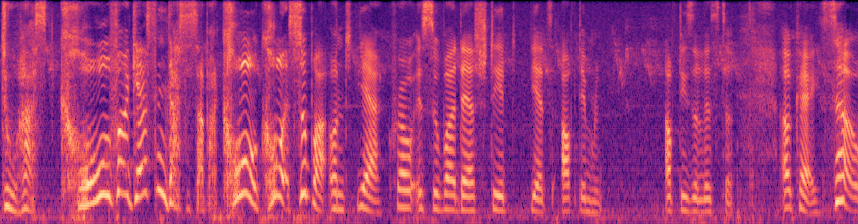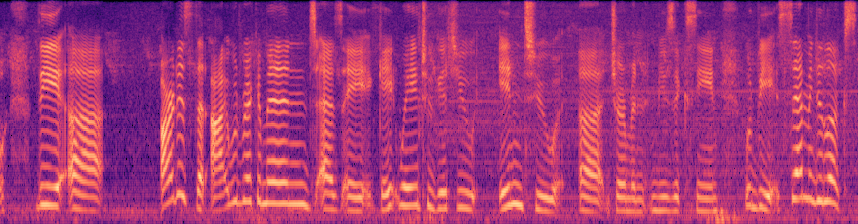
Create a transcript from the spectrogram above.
du hast Cro vergessen? Das ist aber Cro Cro ist super. Und yeah Cro ist super der steht jetzt auf dem auf dieser Liste. Okay so the uh, artists that I would recommend as a gateway to get you into uh, German music scene would be Samy Deluxe,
